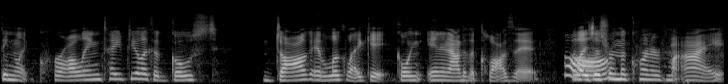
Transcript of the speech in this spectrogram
thing like crawling type deal, like a ghost dog. It looked like it going in and out of the closet. But, like just from the corner of my eye.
